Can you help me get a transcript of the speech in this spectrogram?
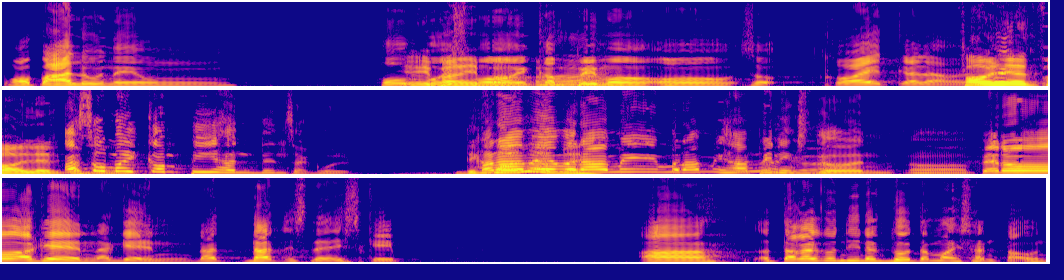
pumapalo na yung homeboys Yung mo, iba-iba. yung kampi Ah. mo. Oh, so, quiet ka lang. Foul yan, foul yan. Ah, so may kampihan din sa golf. Di Marami, alam eh. marami, maraming happenings Talaga? doon. Oh, pero again, again, that that is the escape. Ah, at tagal ko hindi nagdota mga isang taon.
